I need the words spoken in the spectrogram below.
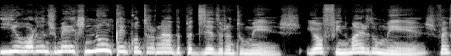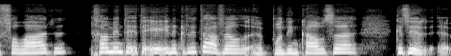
E a Ordem dos Médicos nunca encontrou nada para dizer durante o mês. E ao fim de mais de um mês vem falar realmente é, é inacreditável, eh, pondo em causa, quer dizer, eh,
